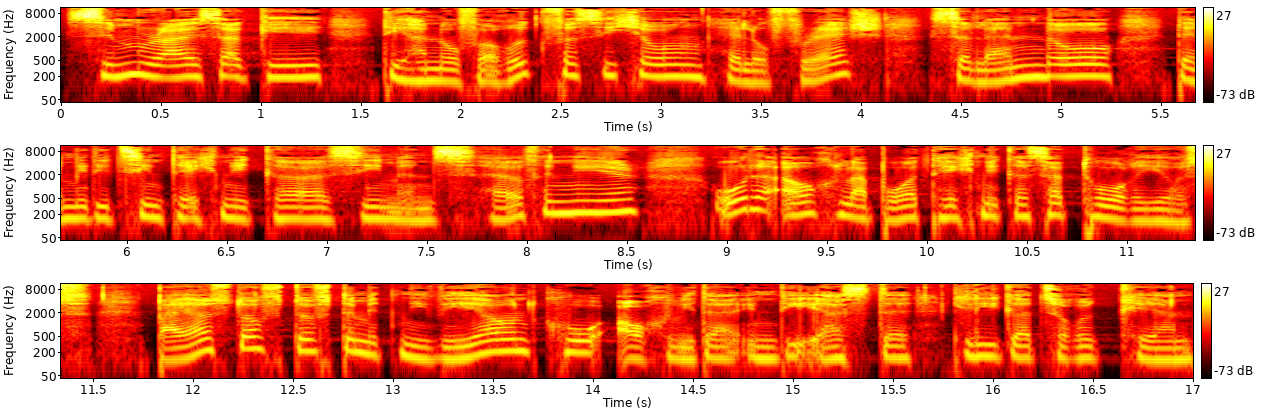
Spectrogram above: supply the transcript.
Simrise AG, die Hannover Rückversicherung, HelloFresh, Zalando, der Medizintechniker Siemens Healthineer oder auch Labor Labortechniker Sartorius. Bayersdorf dürfte mit Nivea und Co. auch wieder in die erste Liga zurückkehren.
